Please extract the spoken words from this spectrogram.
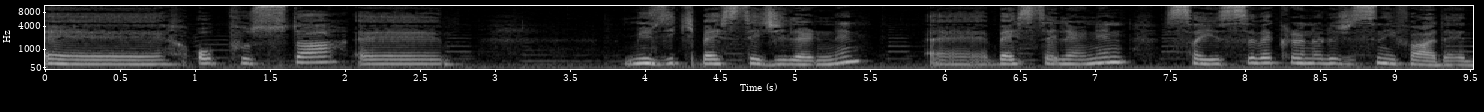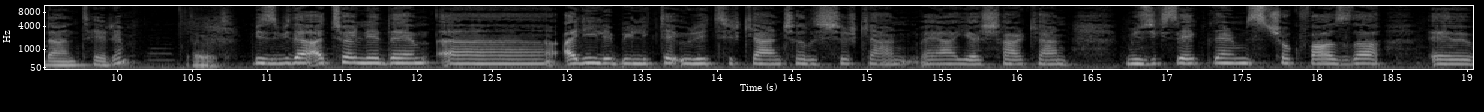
Ee, Opus'ta e, müzik bestecilerinin e, bestelerinin sayısı ve kronolojisini ifade eden terim. Evet. Biz bir de atölyede e, Ali ile birlikte üretirken, çalışırken veya yaşarken müzik zevklerimiz çok fazla e,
